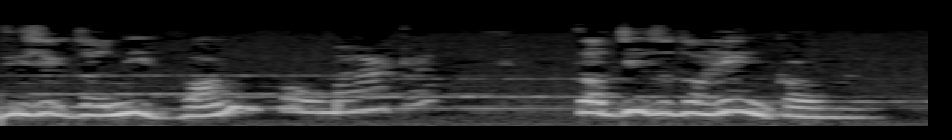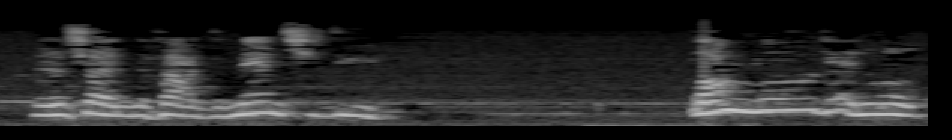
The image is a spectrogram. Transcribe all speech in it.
die zich er niet bang voor maken, dat die er doorheen komen. Dat zijn vaak de mensen die bang worden en dan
